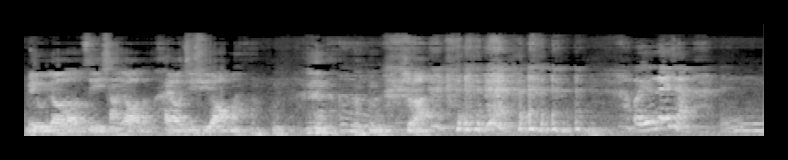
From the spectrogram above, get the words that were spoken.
没有要到自己想要的，还要继续要吗？嗯，是吧？我就在想，嗯，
